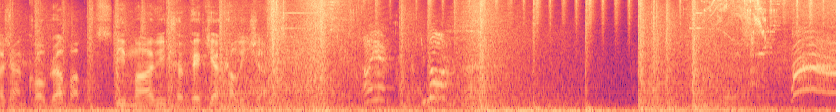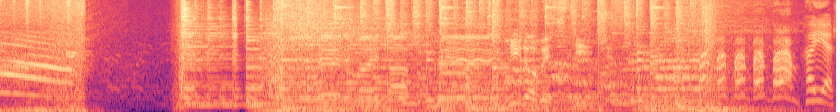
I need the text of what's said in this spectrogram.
Ajan Cobra Bubbles, bir mavi köpek yakalayacak. Lilo ve Stitch. Hayır.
